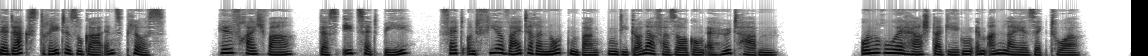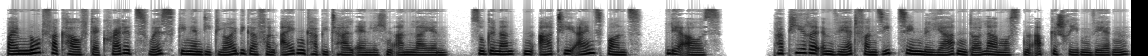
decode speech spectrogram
Der DAX drehte sogar ins Plus. Hilfreich war, dass EZB, FED und vier weitere Notenbanken die Dollarversorgung erhöht haben. Unruhe herrscht dagegen im Anleihesektor. Beim Notverkauf der Credit Suisse gingen die Gläubiger von eigenkapitalähnlichen Anleihen, sogenannten AT1-Bonds, leer aus. Papiere im Wert von 17 Milliarden Dollar mussten abgeschrieben werden,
